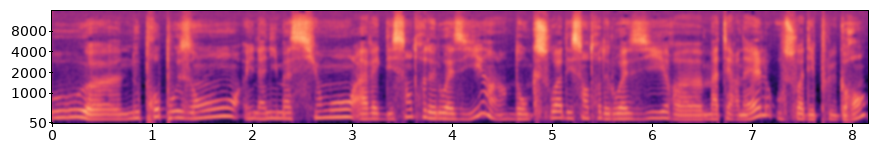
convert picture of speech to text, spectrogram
où euh, nous proposons une animation avec des centres de loisirs, donc soit des centres de loisirs euh, maternels ou soit des plus grands,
